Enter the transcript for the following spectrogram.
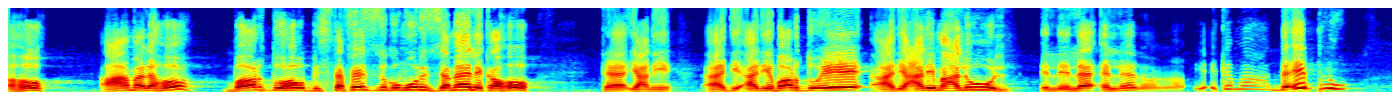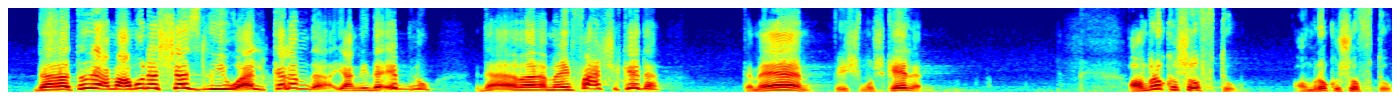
أهو عمل أهو. برضه اهو بيستفز جمهور الزمالك اهو. يعني ادي ادي برضه إيه ادي علي معلول اللي لا اللي يا جماعة ده ابنه. ده طلع مع منى الشاذلي وقال الكلام ده. يعني ده ابنه. ده ما, ما ينفعش كده. تمام مفيش مشكلة. عمركم شفتوا عمركم شفتوا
